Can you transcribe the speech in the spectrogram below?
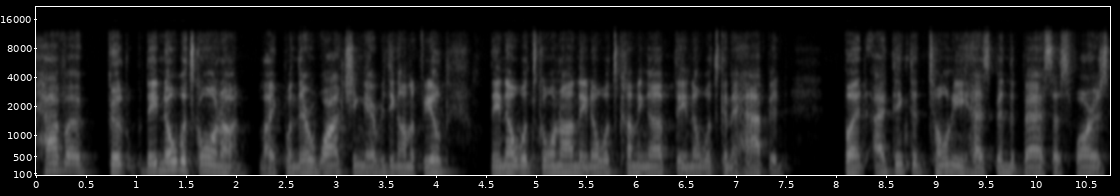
have a good they know what's going on. Like when they're watching everything on the field they know what's going on. They know what's coming up. They know what's going to happen. But i think that tony has been the best as far as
